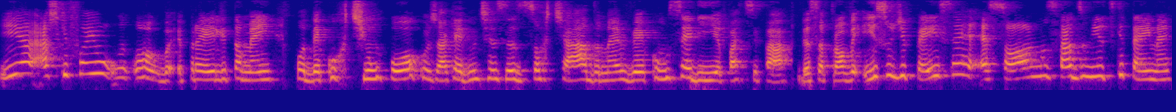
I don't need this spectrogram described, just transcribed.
E acho que foi um, um, para ele também poder curtir um pouco, já que ele não tinha sido sorteado, né? Ver como seria participar dessa prova. Isso de pacer é só nos Estados Unidos que tem, né?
